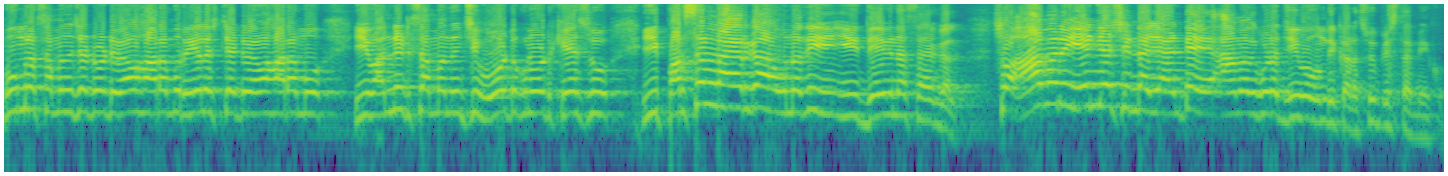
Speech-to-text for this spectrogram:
భూములకు సంబంధించినటువంటి వ్యవహారము రియల్ ఎస్టేట్ వ్యవహారము ఇవన్నిటికి సంబంధించి ఓటుకు నోటు కేసు ఈ పర్సనల్ లాయర్గా ఉన్నది ఈ దేవినా సెహగల్. సో ఆమెను ఏం చేసిండయ్యా అంటే ఆమెది కూడా జీవం ఉంది ఇక్కడ చూపిస్తా మీకు.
